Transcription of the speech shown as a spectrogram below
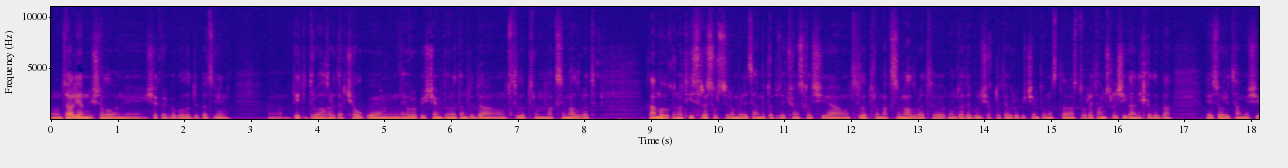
ძალიან მნიშვნელოვანი შეკრება გველოდება წინ. დიდი დრო აღარ დარჩა უკვე ევროპის ჩემპიონატამდე და ვცდილობთ რომ მაქსიმალურად გამოვიყენოთ ის რესურსი რომელიც ამ ეტაპზე ჩვენს ხელშია, ვცდილობთ რომ მაქსიმალურად მომზადებული შეხვდეთ ევროპის ჩემპიონატს და სწორედ ამ წელში განიხილება ეს ორი თამაში,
